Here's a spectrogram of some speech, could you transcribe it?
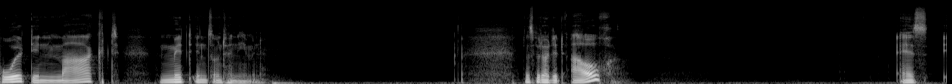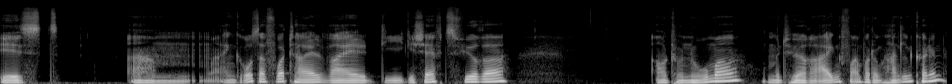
holt den Markt mit ins Unternehmen. Das bedeutet auch, es ist ähm, ein großer Vorteil, weil die Geschäftsführer autonomer und mit höherer Eigenverantwortung handeln können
